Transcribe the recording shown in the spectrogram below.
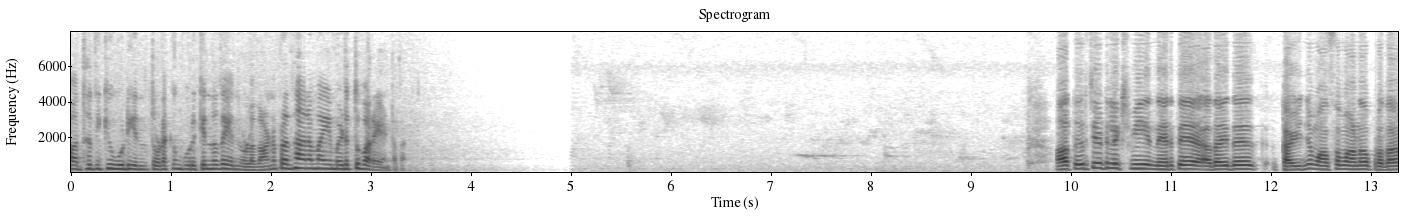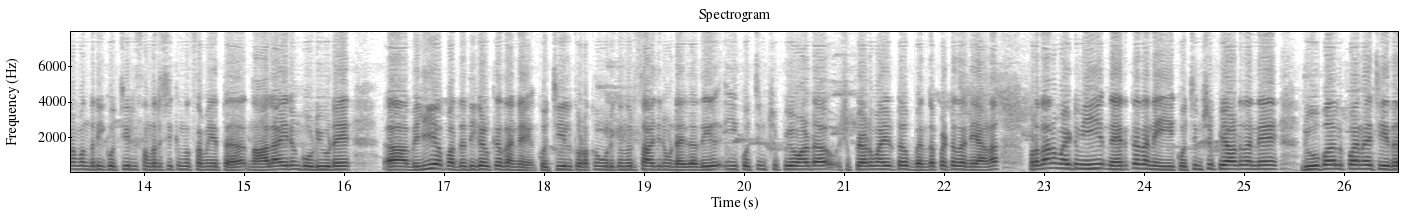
പദ്ധതിക്ക് കൂടി ഇന്ന് തുടക്കം കുറിക്കുന്നത് എന്നുള്ളതാണ് പ്രധാനമായും എടുത്തു പറയേണ്ടത്. ആ തീർച്ചയായിട്ടും ലക്ഷ്മി നേരത്തെ അതായത് കഴിഞ്ഞ മാസമാണ് പ്രധാനമന്ത്രി കൊച്ചിയിൽ സന്ദർശിക്കുന്ന സമയത്ത് നാലായിരം കോടിയുടെ വലിയ പദ്ധതികൾക്ക് തന്നെ കൊച്ചിയിൽ തുടക്കം കുറിക്കുന്ന ഒരു സാഹചര്യം ഉണ്ടായത്. അത് ഈ കൊച്ചിൻ ഷിപ്പ്യാർഡ് ഷിപ്പ്യാർഡുമായിട്ട് ബന്ധപ്പെട്ട് തന്നെയാണ്. പ്രധാനമായിട്ടും ഈ നേരത്തെ തന്നെ ഈ കൊച്ചിൻ ഷിപ്പ്യാർഡ് തന്നെ രൂപകൽപ്പന ചെയ്ത്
